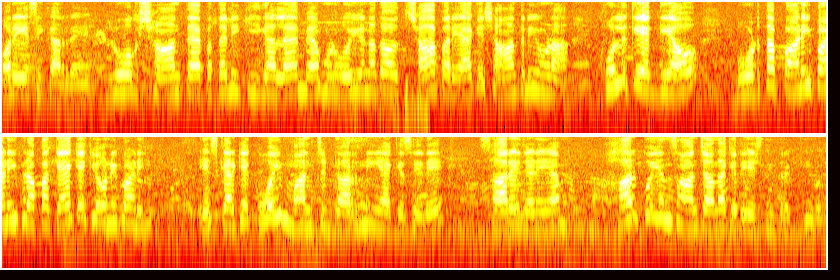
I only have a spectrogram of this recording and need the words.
ਔਰ ਇਹ ਅਸੀਂ ਕਰ ਰਹੇ ਹਾਂ। ਲੋਕ ਸ਼ਾਂਤ ਹੈ, ਪਤਾ ਨਹੀਂ ਕੀ ਗੱਲ ਹੈ, ਮੈਂ ਹੁਣ ਉਹੀ ਉਹਨਾਂ ਦਾ ਉਤਸ਼ਾਹ ਭਰਿਆ ਕਿ ਸ਼ਾਂਤ ਨਹੀਂ ਹੋਣਾ। ਖੁੱਲ ਕੇ ਅੱਗੇ ਆਓ, ਵੋਟ ਤਾਂ ਪਾਣੀ ਪਾਣੀ, ਫਿਰ ਆਪਾਂ ਕਹਿ ਕੇ ਕਿਉਂ ਨਹੀਂ ਪਾਣੀ? ਇਸ ਕਰਕੇ ਕੋਈ ਮਨ 'ਚ ਡਰ ਨਹੀਂ ਹੈ ਕਿਸੇ ਦੇ। ਸਾਰੇ ਜਣੇ ਆ, ਹਰ ਕੋਈ ਇਨਸਾਨ ਚਾਹੁੰਦਾ ਕਿ ਦੇਸ਼ ਦੀ ਤਰੱਕੀ ਹੋਵੇ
